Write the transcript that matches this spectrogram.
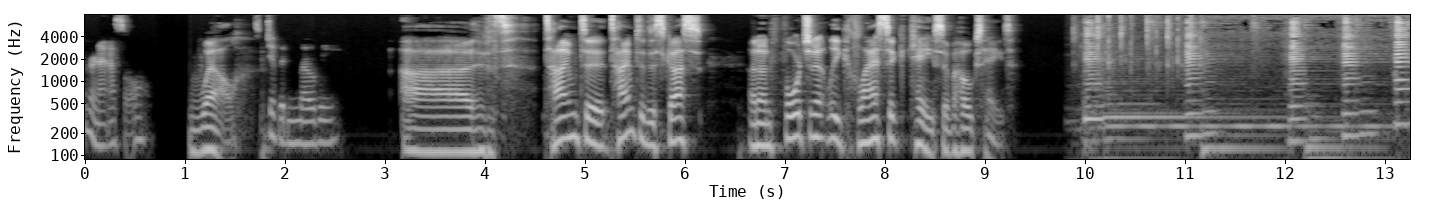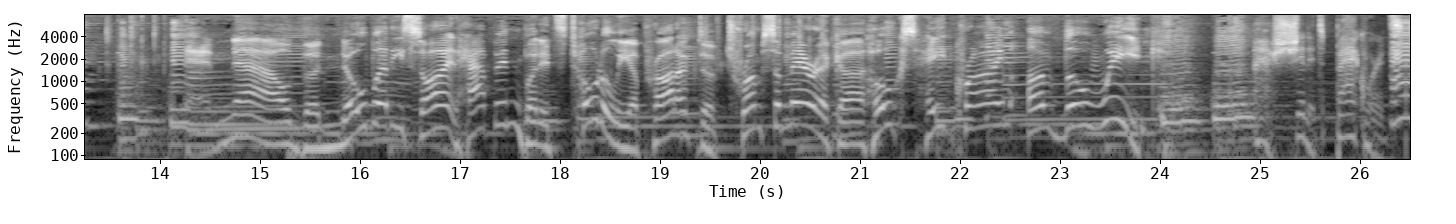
What an asshole. Well, Stupid Moby. uh, time to time to discuss an unfortunately classic case of hoax hate. And now the nobody saw it happen, but it's totally a product of Trump's America hoax hate crime of the week. Ah, shit, it's backwards. You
